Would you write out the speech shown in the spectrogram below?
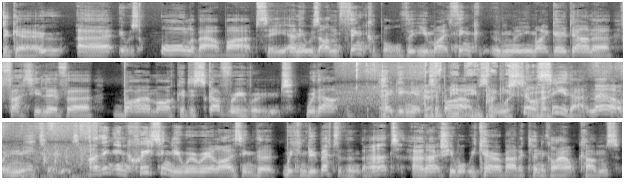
Ago, uh, it was all about biopsy, and it was unthinkable that you might think you might go down a fatty liver biomarker discovery route without pegging it That's to biopsy. And you still see that now in meetings. I think increasingly we're realizing that we can do better than that, and actually what we care about are clinical outcomes.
